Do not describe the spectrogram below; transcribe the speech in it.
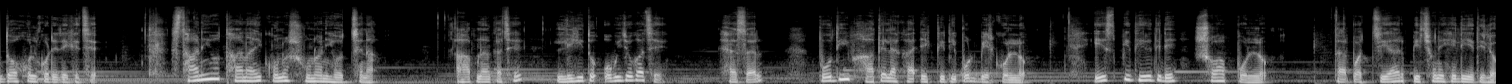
দখল করে রেখেছে। স্থানীয় থানায় কোনো শুনানি হচ্ছে না। আপনার কাছে লিখিত অভিযোগ আছে? হ্যাঁ স্যার। প্রদীপ হাতে লেখা একটি রিপোর্ট বের করল। এসপি ধীরে ধীরে সব পড়ল। তারপর চেয়ার পিছনে হেলিয়ে দিল।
